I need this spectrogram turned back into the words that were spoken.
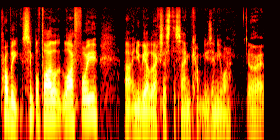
probably simplify life for you, uh, and you'll be able to access the same companies anyway. All right.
